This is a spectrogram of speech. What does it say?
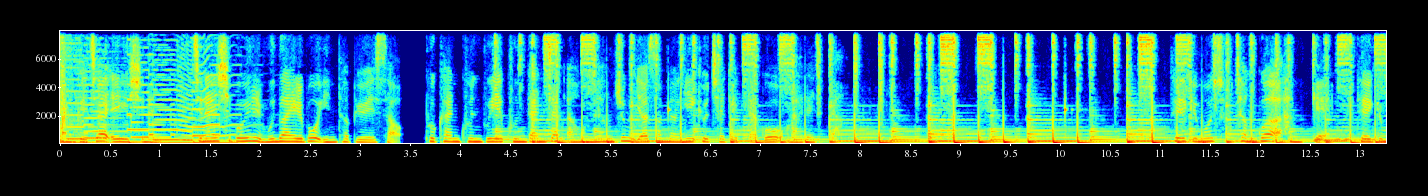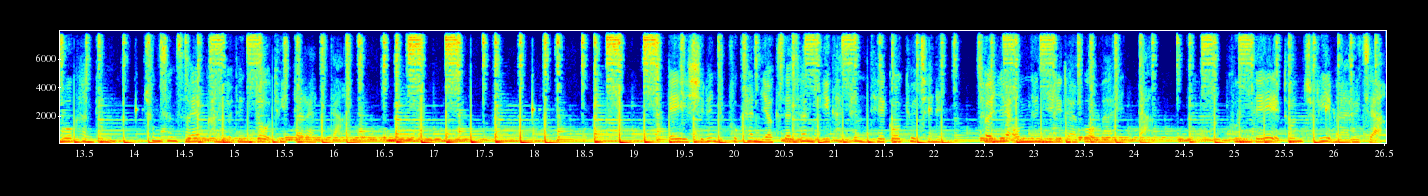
관계자 A씨는 지난 15일 문화일보 인터뷰에서 북한 군부의 군단장 9명 중 6명이 교체됐다고 말했다. 대규모 수청과 함께 대규모 강등, 충성서약 강요 등도 뒤따랐다. A씨는 북한 역사상 이 같은 대거 교체는 전례 없는 일이라고 말했다. 군대의 돈줄이 마르자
